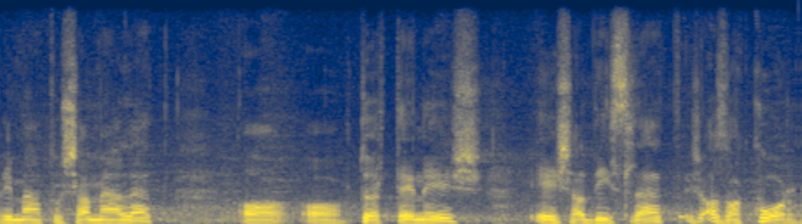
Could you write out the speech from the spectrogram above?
primátusa mellett a, a történés és a díszlet, és az a kor,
